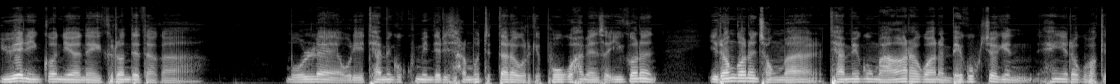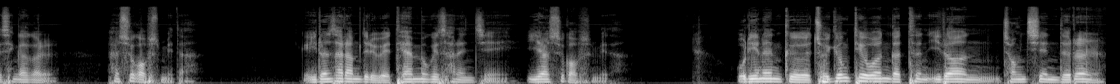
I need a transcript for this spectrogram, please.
유엔 인권위원회 그런 데다가 몰래 우리 대한민국 국민들이 잘못됐다라고 그렇게 보고하면서 이거는 이런 거는 정말 대한민국 망하라고 하는 매국적인 행위라고밖에 생각을 할 수가 없습니다. 이런 사람들이 왜 대한민국에 사는지 이해할 수가 없습니다. 우리는 그 조경태 의원 같은 이런 정치인들을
